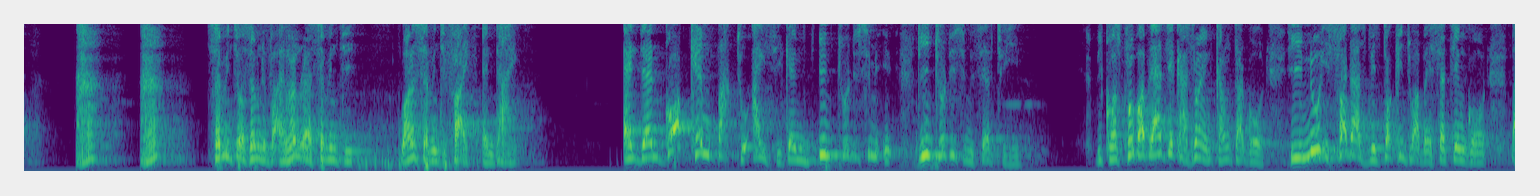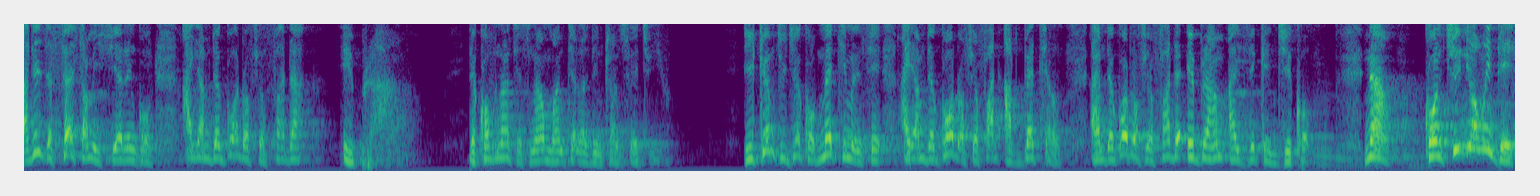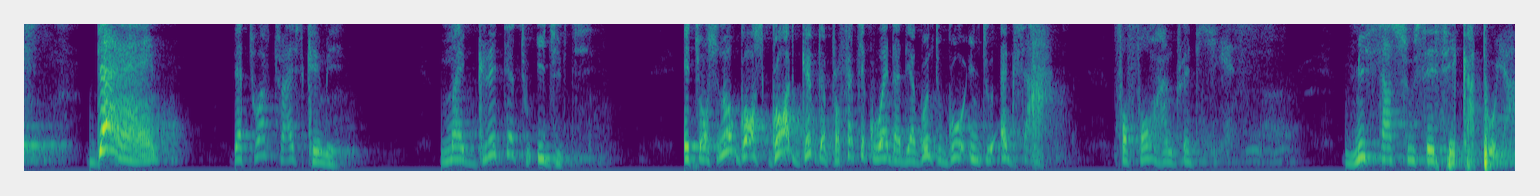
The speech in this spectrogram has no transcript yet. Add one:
Huh? Huh? 70 or 75, 170, 175, and died. And then God came back to Isaac and introduced, him, introduced himself to him. Because probably Isaac has not encountered God. He knew his father has been talking to him about a certain God, but this is the first time he's hearing God. I am the God of your father, Abraham. The covenant is now mantle has been transferred to you. He came to Jacob, met him, and said, I am the God of your father at Bethel. I am the God of your father, Abraham, Isaac, and Jacob. Now, continuing this, then the 12 tribes came in, migrated to Egypt. It was not God's, God gave the prophetic word that they are going to go into exile for 400 years. Misa Suse Sekatoya.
